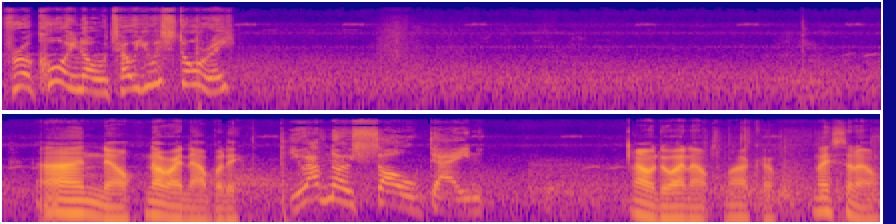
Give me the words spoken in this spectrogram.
For a coin, I will tell you his story. Uh, no. Not right now, buddy. You have no soul, Dane. Oh, do I now? Okay. Nice to know.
